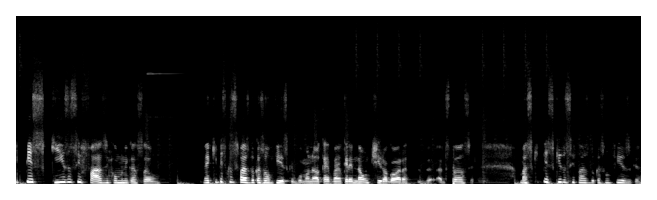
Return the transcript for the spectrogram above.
Que, pesquisa se faz em comunicação? Né? Que pesquisa se faz em educação física? O Manuel vai querer me dar um tiro agora, à distância. Mas que pesquisa se faz em educação física?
